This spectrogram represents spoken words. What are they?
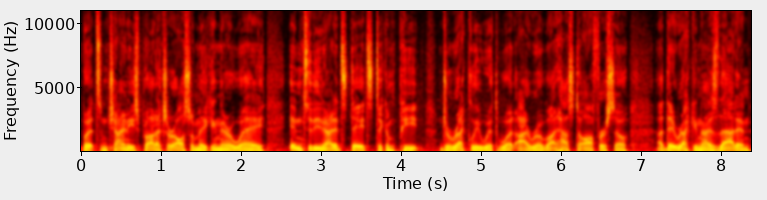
but some Chinese products are also making their way into the United States to compete directly with what iRobot has to offer. So uh, they recognize that, and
